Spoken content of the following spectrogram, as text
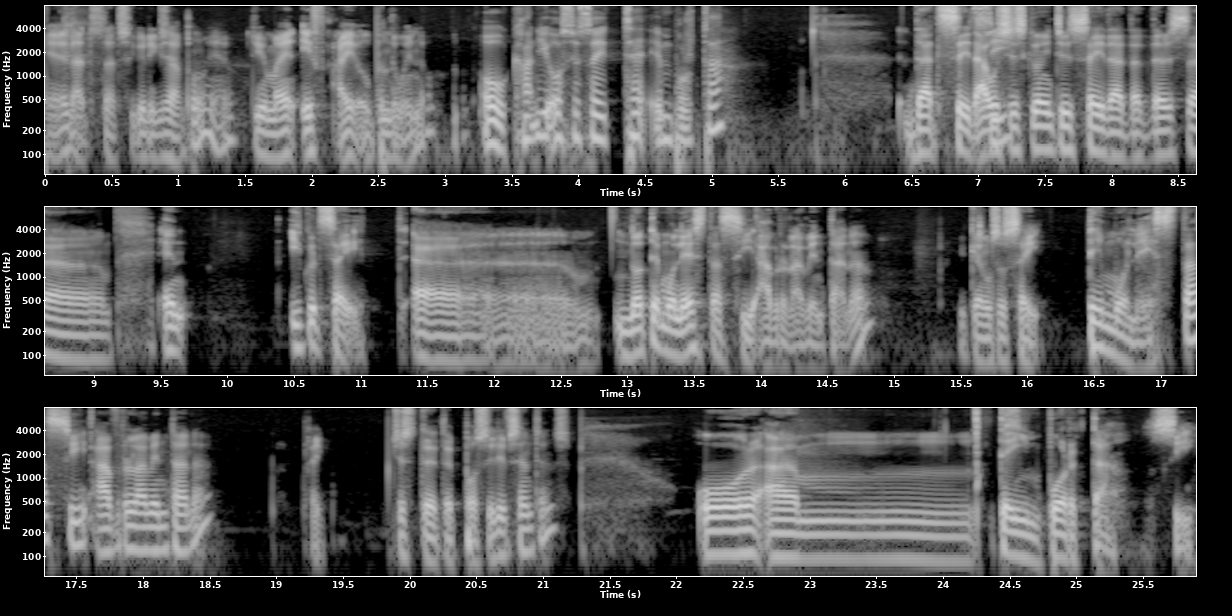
Yeah, that's that's a good example. Yeah. Do you mind if I open the window? Oh, can't you also say te importa? That's it. I was just going to say that that there's uh, and you could say uh, no te molesta si abro la ventana. You can also say te molesta si abro la ventana, like just the, the positive sentence. or um, te importa si.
